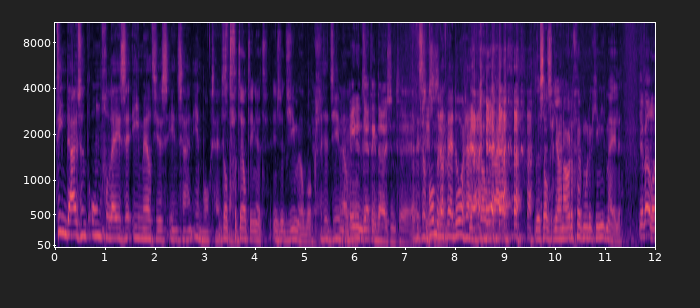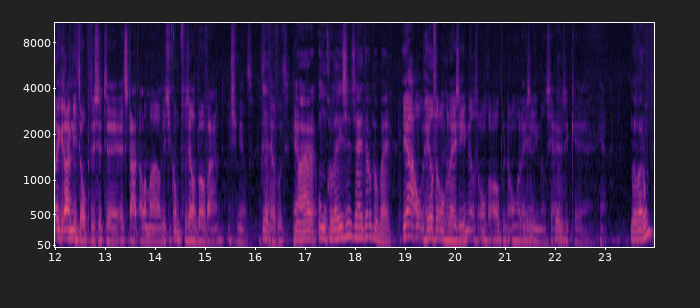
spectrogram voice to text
10.000 ongelezen e-mailtjes in zijn inbox heeft Dat staan. vertelt hij net in zijn Gmailbox. In zijn Gmail. 31.000. eh, Het is een wonder dat wij door zijn gekomen. bij- Dus als ik jou nodig heb, moet ik je niet mailen. Jawel hoor, ik ruim niet op, dus het, eh, het staat allemaal. Dus je komt vanzelf bovenaan als je mailt. Het gaat Ja. heel goed. Ja, Maar ongelezen, zei je er ook nog bij. ja heel veel ongelezen e-mails, ongeopende ongelezen e-mails. Ja, Ja. Dus ik, eh, ja. Maar waarom?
